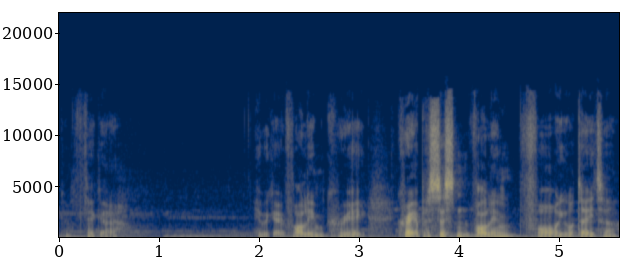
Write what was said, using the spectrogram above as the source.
configure. Here we go. Volume create. Create a persistent volume for your data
